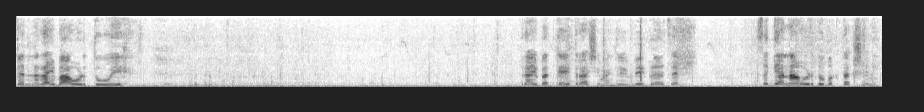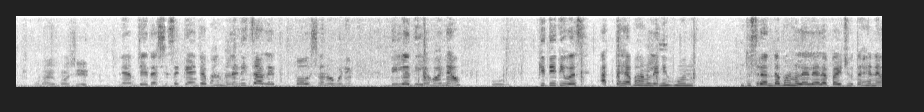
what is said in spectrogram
त्यांना रायबा आवडतोय. रायबात काही तर अशी म्हणजे वेगळंच आहे. सगळ्यांना आवडतो बघता क्षणी. आणि आमच्या इथं अशी सगळ्यांच्या भांगलणी चालत पावसानं उघडी दिल्या दिल्या हो ना? किती दिवस आता ह्या भांगलणी होऊन दुसऱ्यांदा भांगलायला यायला पाहिजे होता हे ना?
